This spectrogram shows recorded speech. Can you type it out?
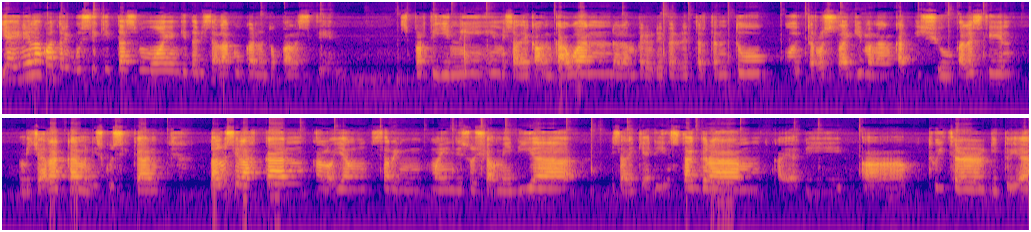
ya inilah kontribusi kita semua yang kita bisa lakukan untuk Palestina seperti ini misalnya kawan-kawan dalam periode-periode tertentu terus lagi mengangkat isu Palestina membicarakan mendiskusikan. Lalu silahkan kalau yang sering main di sosial media, misalnya kayak di Instagram, kayak di uh, Twitter gitu ya,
